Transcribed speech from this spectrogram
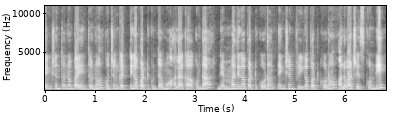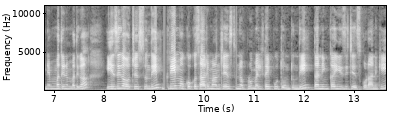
టెన్షన్తోనో భయంతోనో కొంచెం గట్టిగా పట్టుకుంటాము. అలా కాకుండా నెమ్మదిగా పట్టుకోవడం టెన్షన్ ఫ్రీగా పట్టుకోవడం అలవాటు చేసుకోండి. నెమ్మది నెమ్మదిగా ఈజీగా వచ్చేస్తుంది. క్రీమ్ ఒక్కొక్కసారి మనం చేస్తున్నప్పుడు మెల్ట్ అయిపోతూ ఉంటుంది. దాన్ని ఇంకా ఈజీ చేసుకోవడానికి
